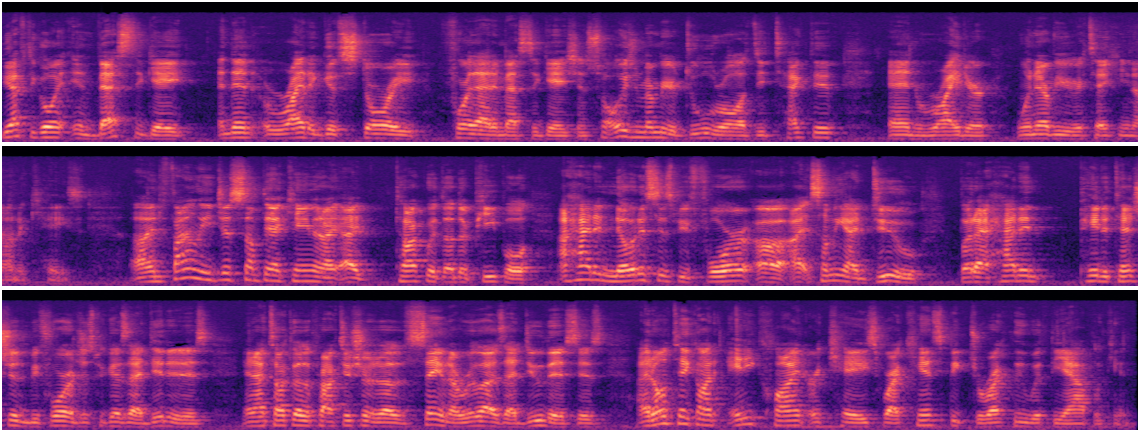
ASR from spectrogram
You have to go and investigate and then write a good story for that investigation. So always remember your dual role as detective and writer whenever you're taking on a case. Uh, and finally, just something I came and I, I, talked with other people. I hadn't noticed this before. Uh, I, something I do, but I hadn't paid attention before just because I did it is, and I talked to other practitioners that are the same, and I realized I do this, is I don't take on any client or case where I can't speak directly with the applicant.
